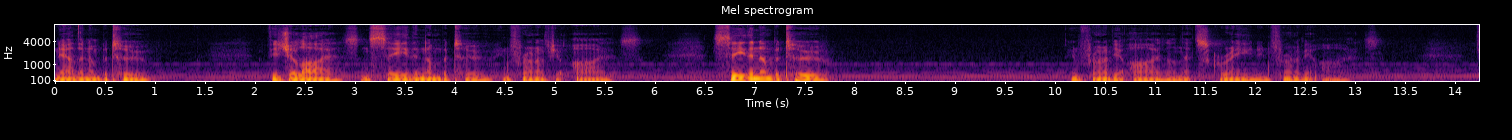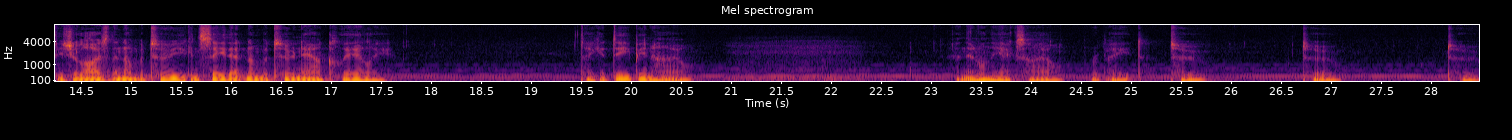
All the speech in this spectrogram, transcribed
Now the number two. Visualize and see the number two in front of your eyes. See the number two in front of your eyes on that screen in front of your eyes. Visualize the number two. You can see that number two now clearly. take a deep inhale. And then on the exhale, repeat two, two, two.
